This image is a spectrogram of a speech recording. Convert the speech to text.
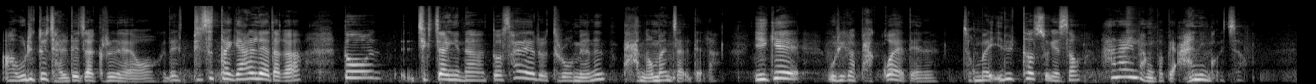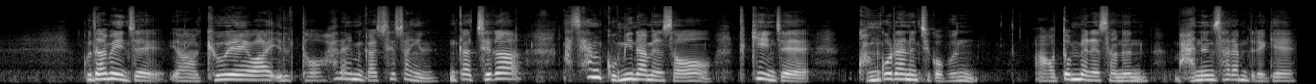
아 우리도 잘 되자 그래요. 근데 비슷하게 할래다가 또 직장이나 또 사회로 들어오면은 다 너만 잘 되라. 이게 우리가 바꿔야 될 정말 일터 속에서 하나의 방법이 아닌 거죠. 그 다음에 이제 야, 교회와 일터, 하나님과 세상일. 그러니까 제가 가장 고민하면서 특히 이제 광고라는 직업은 아, 어떤 면에서는 많은 사람들에게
